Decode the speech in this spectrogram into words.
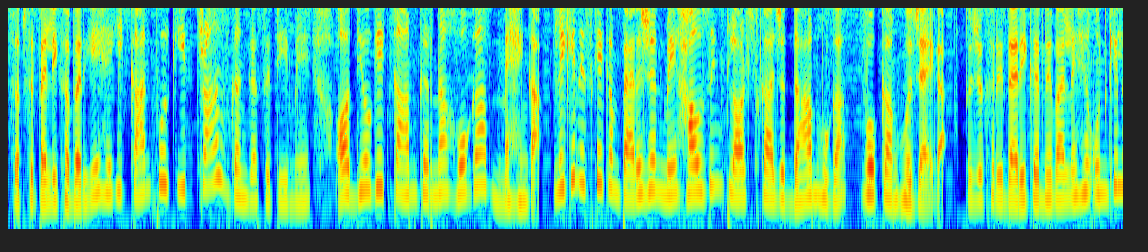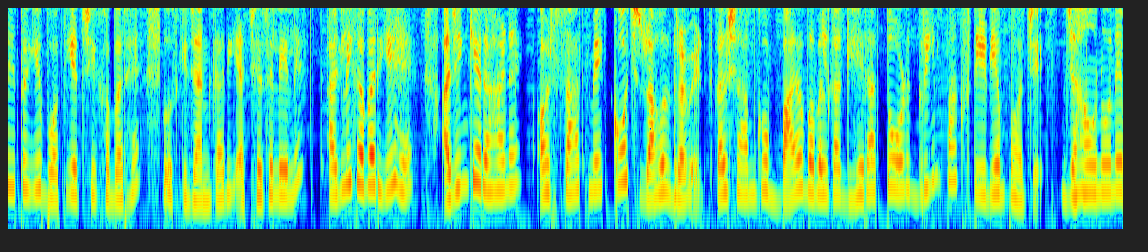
सबसे पहली खबर ये है कि कानपुर की ट्रांस गंगा सिटी में औद्योगिक काम करना होगा महँगा, लेकिन इसके कंपैरिजन में हाउसिंग प्लॉट्स का जो दाम होगा वो कम हो जाएगा। तो जो खरीदारी करने वाले हैं, उनके लिए तो ये बहुत ही अच्छी खबर है तो उसकी जानकारी अच्छे से ले लें। अगली खबर ये है, अजिंक्य रहाणे और साथ में कोच राहुल द्रविड़ कल शाम को बायो बबल का घेरा तोड़ ग्रीन पार्क स्टेडियम पहुँचे, जहाँ उन्होंने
